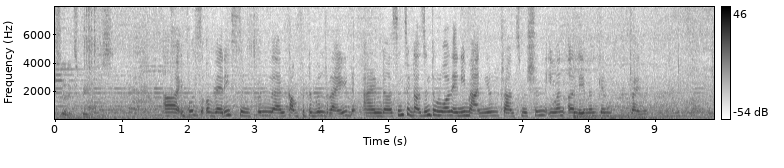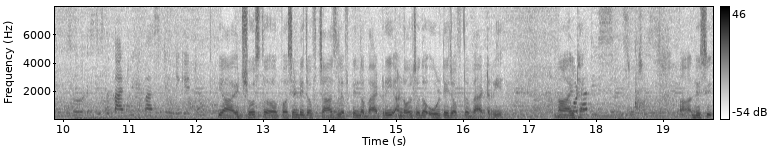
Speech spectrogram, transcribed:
Was your experience? Uh, it was a very simple and comfortable ride, and uh, since it doesn't involve any manual transmission, even a layman can drive it. So, is this the battery capacity indicator? Yeah, it shows the percentage of charge left in the battery and also the voltage of the battery. Uh, What ha- are these switches? Uh, this, is,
